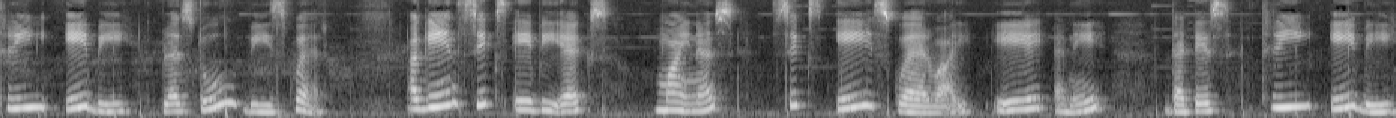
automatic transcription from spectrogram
3ab plus 2b square. Again 6abx minus 6a square y a and a that is 3ab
